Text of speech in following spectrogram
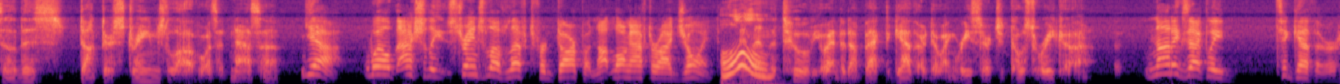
So this Dr. Strangelove was at NASA. Yeah. Well, actually, Strangelove left for DARPA not long after I joined. Oh. And then the two of you ended up back together doing research at Costa Rica. Uh, not exactly together.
